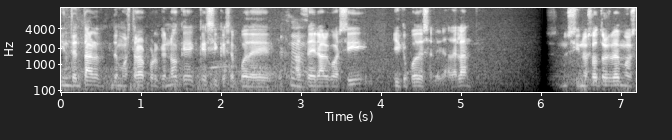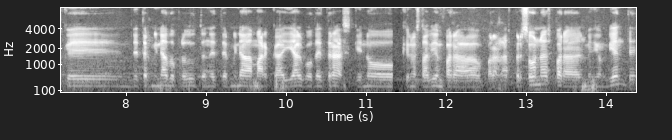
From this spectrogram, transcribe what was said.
intentar demostrar, por qué no, que, que sí que se puede hacer algo así y que puede salir adelante si nosotros vemos que determinado producto en determinada marca hay algo detrás que no, que no está bien para, para, las personas, para el medio ambiente,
